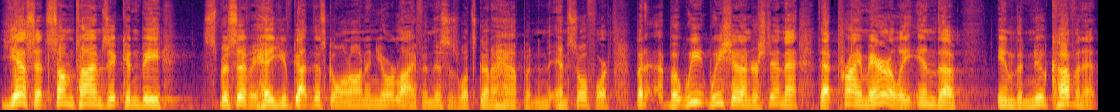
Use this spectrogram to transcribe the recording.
yes, at sometimes it can be specific. Hey, you've got this going on in your life, and this is what's going to happen, and, and, so forth. But, but we, we should understand that, that primarily in the, in the new covenant,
